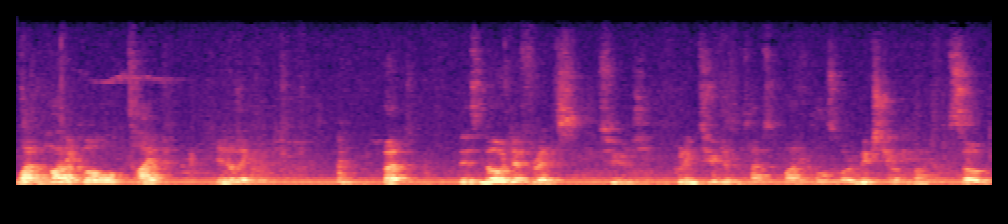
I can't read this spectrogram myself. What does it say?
one particle type in a liquid. But there's no difference to putting two different types of particles or a mixture of particles. So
